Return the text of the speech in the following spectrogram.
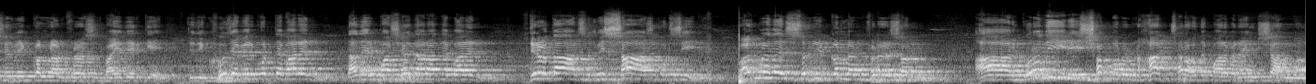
শ্রমিক কল্যাণ ফেডারেশন ভাইদেরকে যদি খুঁজে বের করতে পারেন, তাদের পাশে দাঁড়াতে পারেন, দৃঢ়তার সাথে বিশ্বাস করছি। বাংলাদেশ শ্রমিক কল্যাণ ফেডারেশন আর কোনোদিন এই সংগঠন হাত ছাড়া হতে পারবে না, ইনশাআল্লাহ।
